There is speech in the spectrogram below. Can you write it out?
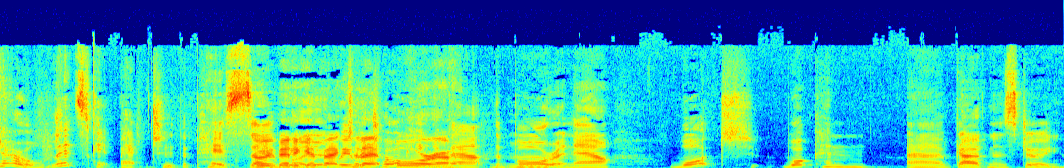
Daryl, let's get back to the pests. So We better get back we to were that talking borer. about the borer. Now, what what can uh, gardeners do?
